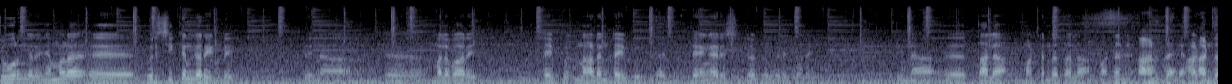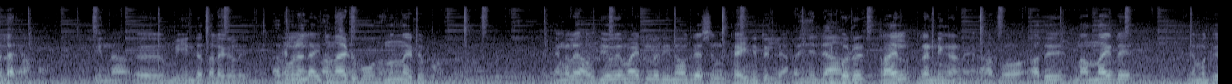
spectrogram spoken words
ചോറും കറി നമ്മളെ ഒരു ചിക്കൻ കറി ഉണ്ട്. പിന്നെ മലബാറി ടൈപ്പ് നാടൻ ടൈപ്പ് തേങ്ങ അരച്ചിട്ടൊക്കെ ഉള്ളൊരു കറി. പിന്നെ തല മട്ടന്റെ തല. മട്ടൻ ആട് തല. ആട് തല. ആ. പിന്നെ മീനിന്റെ തലകൾ നന്നായിട്ട് പോകുന്നു നന്നായിട്ട് പോകുന്നുണ്ട് ഞങ്ങൾ ഔദ്യോഗികമായിട്ടുള്ള ഒരു ഇനോഗ്രേഷൻ കഴിഞ്ഞിട്ടില്ല. ഇപ്പോൾ ഒരു ട്രയൽ റണ്ണിങ് ആണ്. അപ്പോൾ അത് നന്നായിട്ട് നമുക്ക്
